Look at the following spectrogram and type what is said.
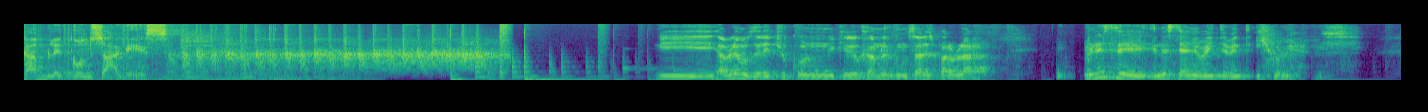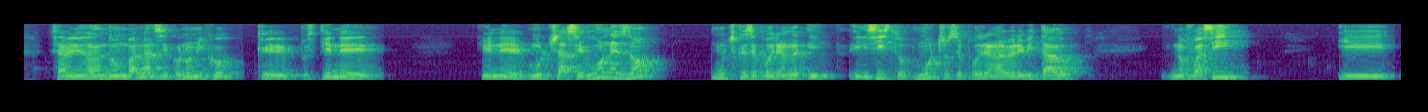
Hamlet González. Y hablemos derecho con mi querido Hamlet González para hablar en este, en este año 2020, híjole, pues, se ha venido dando un balance económico que pues tiene, tiene muchas segúnes, ¿no? Muchos que se podrían, insisto, muchos se podrían haber evitado. No fue así. Y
